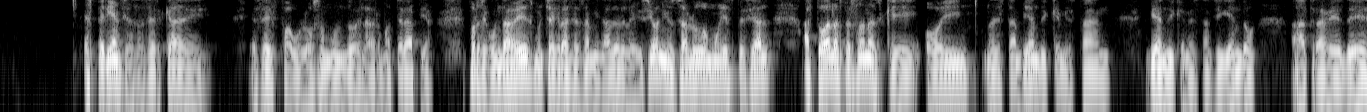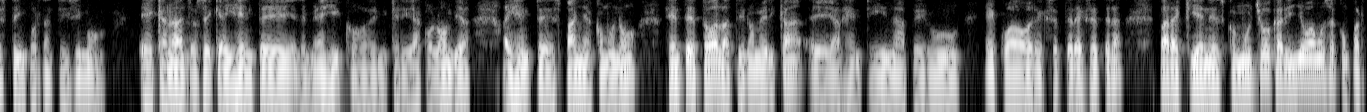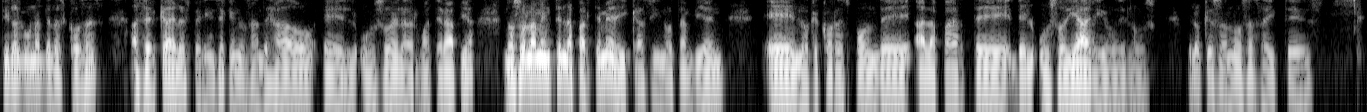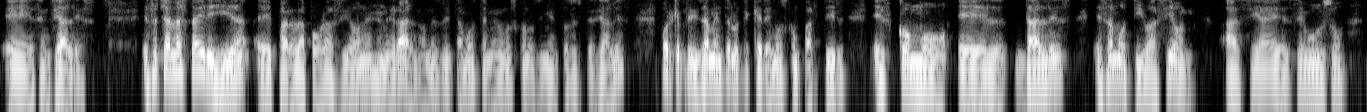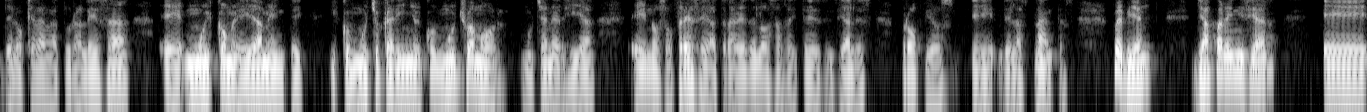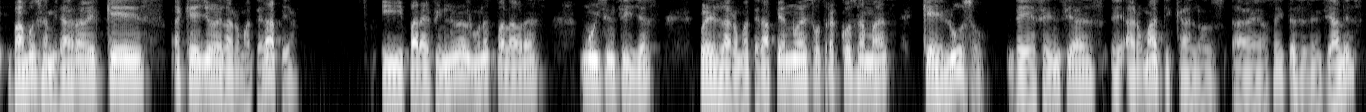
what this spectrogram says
experiencias acerca de ese fabuloso mundo de la aromaterapia. Por segunda vez, muchas gracias a Mirar de Televisión y un saludo muy especial a todas las personas que hoy nos están viendo y que me están viendo y que me están siguiendo a través de este importantísimo eh, canal. Yo sé que hay gente de México, de mi querida Colombia, hay gente de España, cómo no, gente de toda Latinoamérica, eh, Argentina, Perú, Ecuador, etcétera, etcétera, para quienes con mucho cariño vamos a compartir algunas de las cosas acerca de la experiencia que nos han dejado el uso de la aromaterapia, no solamente en la parte médica, sino también en lo que corresponde a la parte del uso diario de los de lo que son los aceites eh, esenciales. Esta charla está dirigida eh, para la población en general, no necesitamos tener unos conocimientos especiales, porque precisamente lo que queremos compartir es como el darles esa motivación hacia ese uso de lo que la naturaleza eh, muy comedidamente y con mucho cariño y con mucho amor, mucha energía eh, nos ofrece a través de los aceites esenciales propios de las plantas. Pues bien, ya para iniciar, vamos a mirar a ver qué es aquello de la aromaterapia. Y para definirlo en algunas palabras muy sencillas, pues la aromaterapia no es otra cosa más que el uso de esencias eh, aromáticas, los eh, aceites esenciales,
